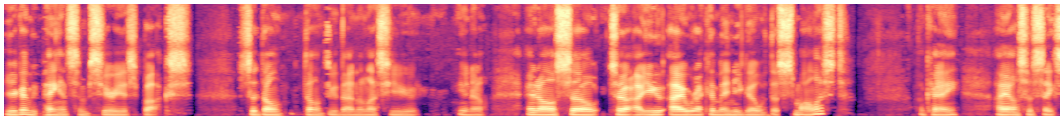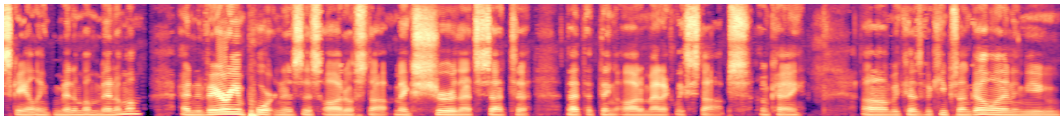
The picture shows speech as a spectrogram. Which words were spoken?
you're going to be paying some serious bucks. So don't don't do that unless you you know. And also, so I you I recommend you go with the smallest. Okay. I also say scaling minimum minimum, and very important is this auto stop. Make sure that's set to that the thing automatically stops. Okay. Um, because if it keeps on going and you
